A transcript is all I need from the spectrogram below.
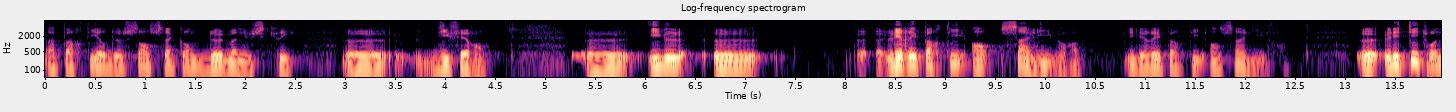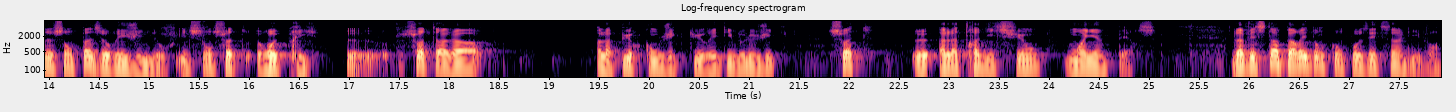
à partir de 152 manuscrits euh, différents, il les répartit en cinq livres. Il est réparti en cinq livres. Euh, les titres ne sont pas originaux, ils sont soit repris, euh, soit à la, pure conjecture étymologique, soit à la tradition moyen-perse. L'Avesta paraît donc composé de cinq livres.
